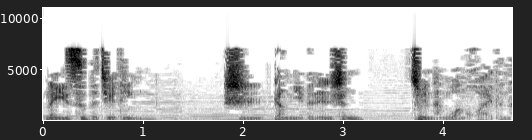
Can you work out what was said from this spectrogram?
哪一次的决定是让你的人生最难忘怀的呢？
